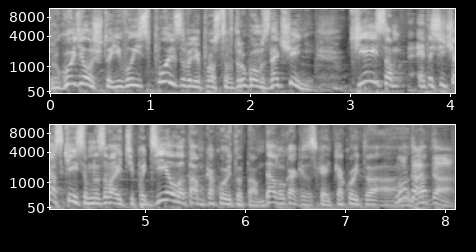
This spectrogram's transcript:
Другое дело, что его использовали просто в другом значении. Кейсом, это сейчас кейсом называют, типа, дело там какое-то там, да, ну как это сказать, какой-то... а, Ну да, да.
